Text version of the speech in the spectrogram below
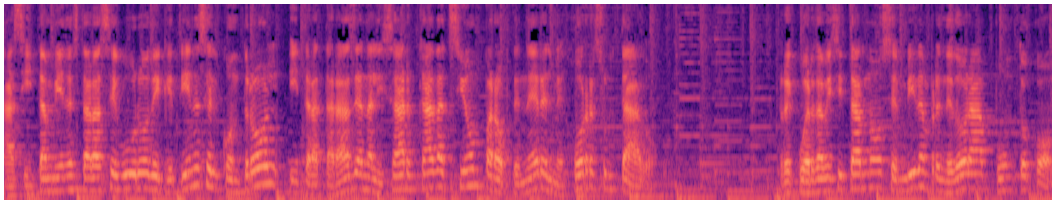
Así también estarás seguro de que tienes el control y tratarás de analizar cada acción para obtener el mejor resultado. Recuerda visitarnos en vidaemprendedora.com.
